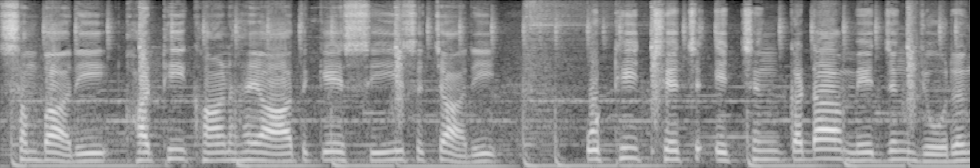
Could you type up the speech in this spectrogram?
ਸੰਭਾਰੀ, ਹਾਠੀ ਖਾਨ ਹਯਾਤ ਕੇ ਸੀਸ ਝਾਰੀ, ਉਠੀ ਛਿਛ ਇਛੰ ਕਡਾ ਮੇਜੰ ਜੋਰੰ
